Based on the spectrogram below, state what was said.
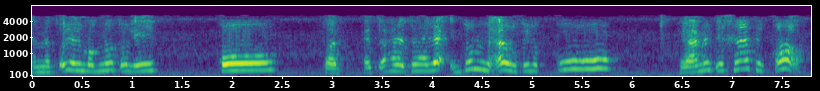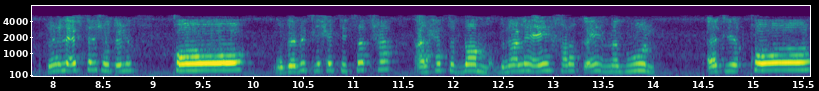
لما تقولي المضمون تقول إيه قو طب هتقولها لا ضم قوي تقولي قو هي عملت إيه خنقت القاف تقولها لا افتحش وتقولي قو وجابت لي حتة فتحة على حتة ضمة بنقول عليها إيه؟ حركة إيه؟ مجهول. قالت لي قو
